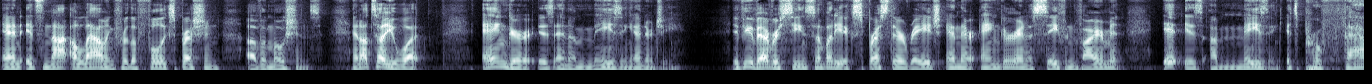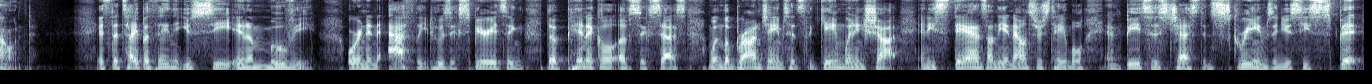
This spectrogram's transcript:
and it's not allowing for the full expression of emotions. And I'll tell you what, anger is an amazing energy. If you've ever seen somebody express their rage and their anger in a safe environment, it is amazing. It's profound. It's the type of thing that you see in a movie or in an athlete who's experiencing the pinnacle of success. When LeBron James hits the game winning shot and he stands on the announcer's table and beats his chest and screams, and you see spit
